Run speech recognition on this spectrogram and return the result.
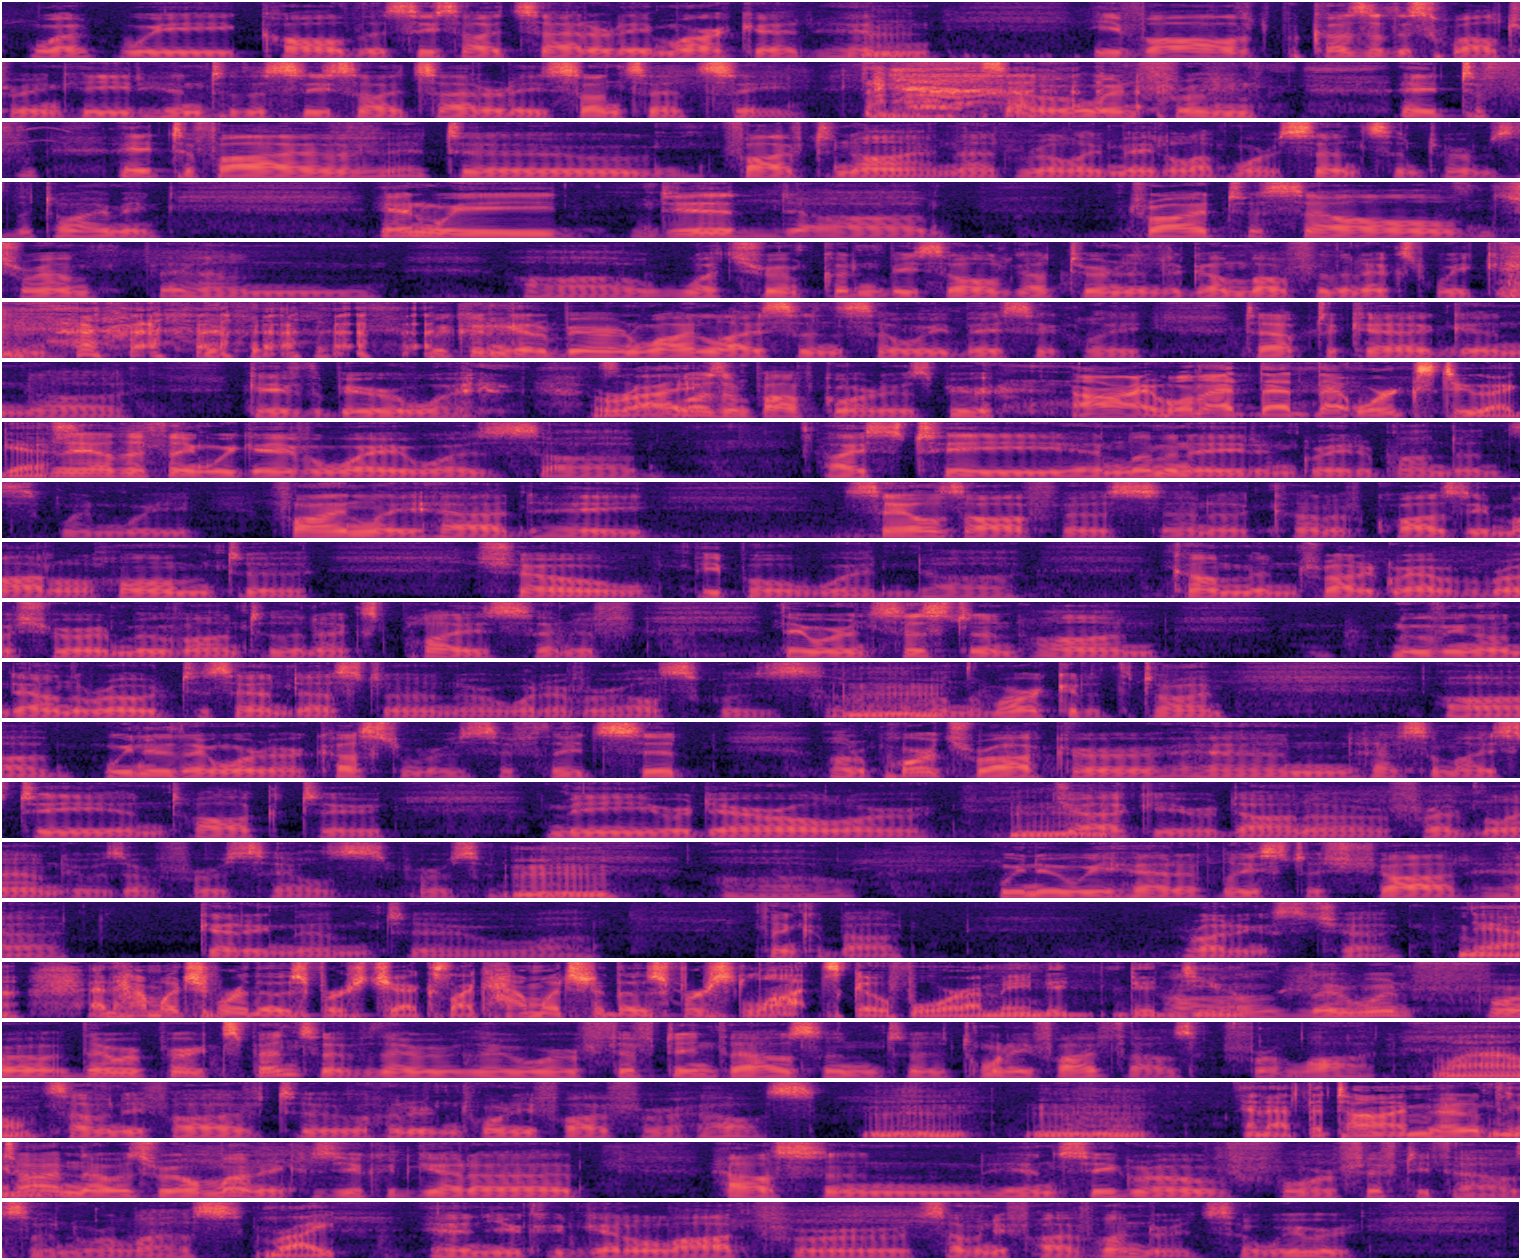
what we call the Seaside Saturday Market and mm. Evolved because of the sweltering heat into the Seaside Saturday sunset scene. so it went from eight to eight to five to five to nine. That really made a lot more sense in terms of the timing. And we did uh, try to sell shrimp and uh, what shrimp couldn't be sold got turned into gumbo for the next weekend. we couldn't get a beer and wine license, so we basically tapped a keg and uh, gave the beer away. So right. It wasn't popcorn; it was beer. All right. Well, that that that works too, I guess. The other thing we gave away was uh, iced tea and lemonade in great abundance when we finally had a sales office and a kind of quasi model home to show, people would uh, come and try to grab a brochure and move on to the next place. And if they were insistent on moving on down the road to Sandestin or whatever else was uh, mm-hmm. on the market at the time, uh, we knew they weren't our customers. If they'd sit on a porch rocker and have some iced tea and talk to me or Daryl or mm-hmm. Jackie or Donna or Fred Bland, who was our first salesperson, mm-hmm uh, we knew we had at least a shot at getting them to uh, think about writing us a check. Yeah, and how much were those first checks? Like, how much did those first lots go for? I mean, did did you? Uh, they went for. They were pretty expensive. They they were fifteen thousand to twenty five thousand for a lot. Wow. Seventy five to one hundred and twenty five for a house. Mm-hmm. Mm-hmm. Uh, and at the time, and at the time, know. that was real money because you could get a house in in Seagrove for fifty thousand or less. Right. And you could get a lot for seventy five hundred. So we were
